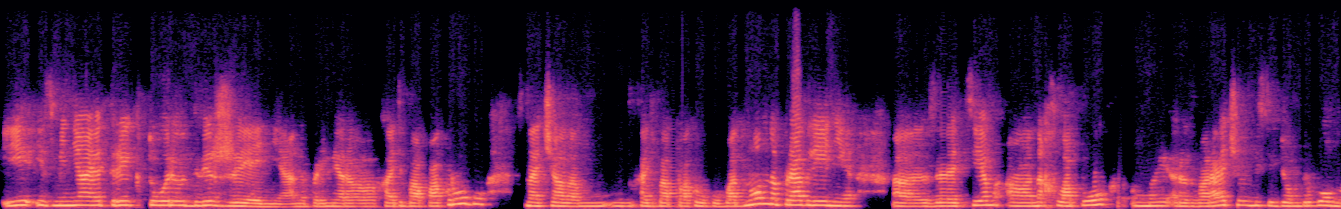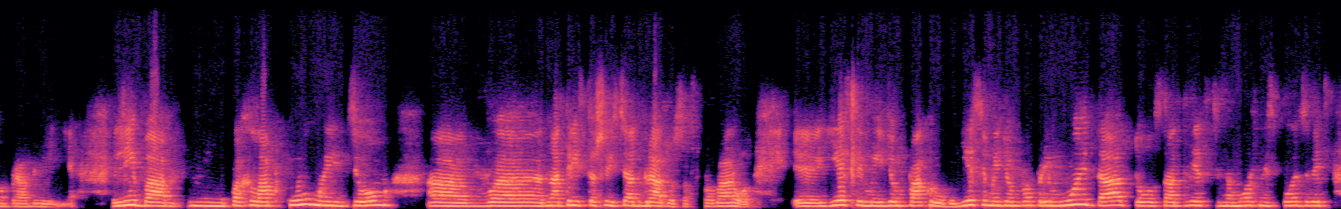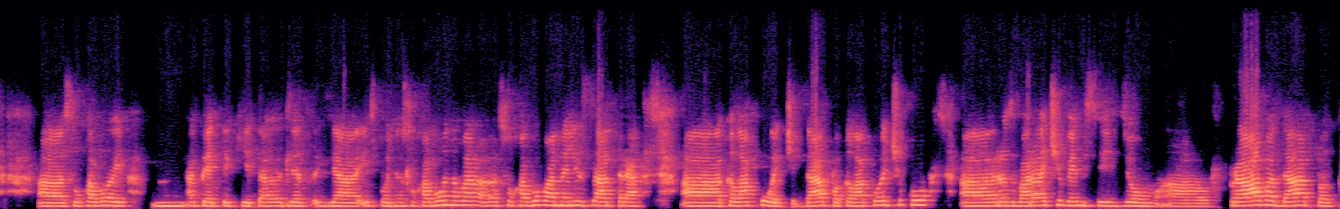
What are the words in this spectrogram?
и изменяя траекторию движения, например, ходьба по кругу, сначала ходьба по кругу в одном направлении, а затем а, на хлопок мы разворачиваемся, идем в другом направлении. Либо по хлопку мы идем а, в, на 360 градусов поворот, э, если мы идем по кругу. Если мы идем по прямой, да, то, соответственно, можно использовать слуховой, опять-таки, для, для использования слухового, слухового анализатора, а, колокольчик, да, по колокольчику а, разворачиваемся, идем вправо, да, по,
